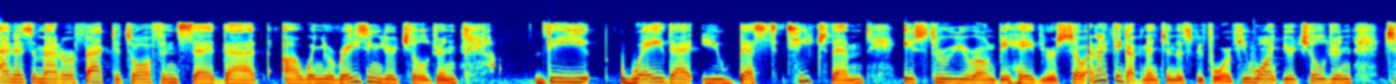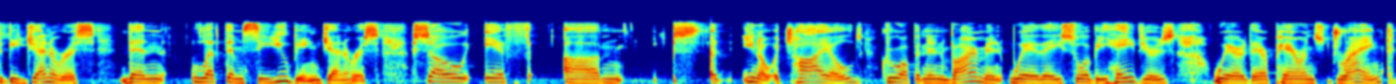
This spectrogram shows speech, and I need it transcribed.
And as a matter of fact, it's often said that uh, when you're raising your children, the way that you best teach them is through your own behaviors. So, and I think I've mentioned this before if you want your children to be generous, then let them see you being generous. So if um, a, you know a child grew up in an environment where they saw behaviors where their parents drank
